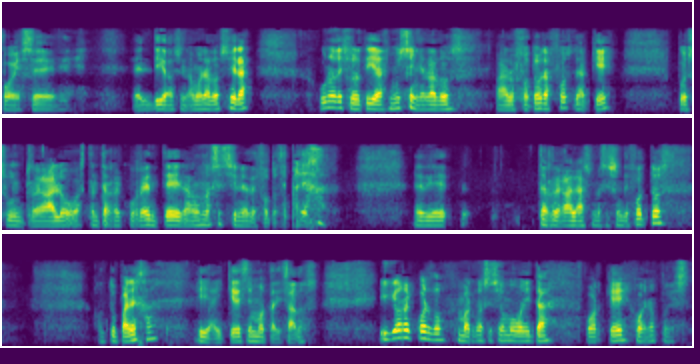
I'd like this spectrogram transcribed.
pues eh, el Día de los Enamorados era uno de esos días muy señalados para los fotógrafos, ya que pues un regalo bastante recurrente eran unas sesiones de fotos de pareja. Te regalas una sesión de fotos con tu pareja y ahí quedes inmortalizados. Y yo recuerdo una sesión muy bonita porque, bueno, pues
